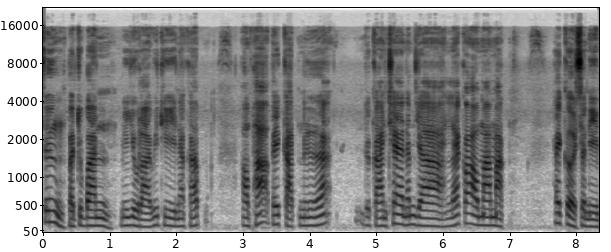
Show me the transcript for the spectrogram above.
ซึ่งปัจจุบันมีอยู่หลายวิธีนะครับ เอาพระไปกัดเนื้อโดยการแช่น้ำยาและก็เอามาหมักให้เกิดสนิม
